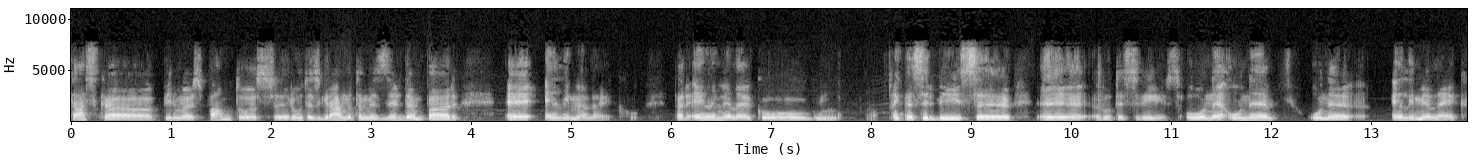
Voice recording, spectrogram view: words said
tas, ka pirmajos pantos Rūtas grāmatā mēs dzirdam par e, Elimeleku. Par Elimeleku kas ir bijis e, e, Rutes vīrs. Un, un, un Elimelek,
